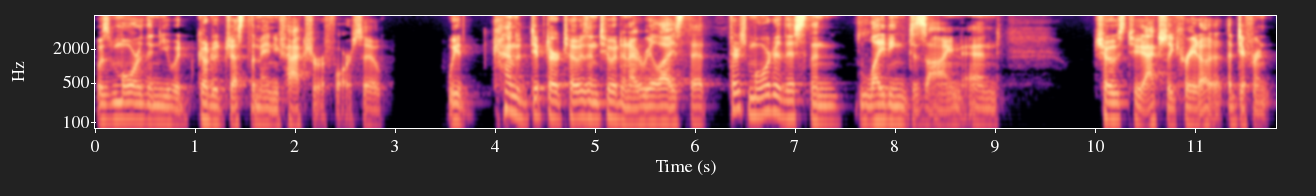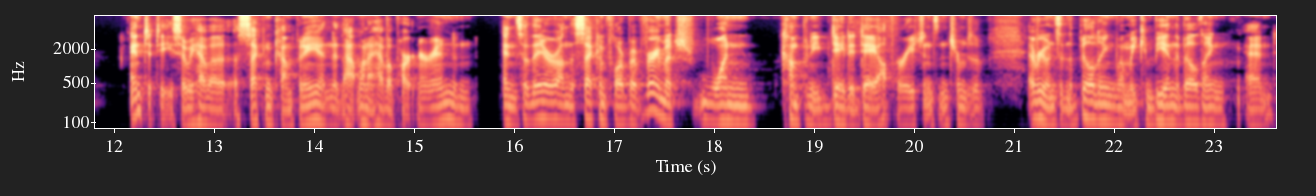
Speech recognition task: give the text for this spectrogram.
was more than you would go to just the manufacturer for. So we kind of dipped our toes into it. And I realized that there's more to this than lighting design and chose to actually create a, a different entity. So we have a, a second company and that one I have a partner in. And, and so they are on the second floor, but very much one company day to day operations in terms of everyone's in the building when we can be in the building. And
